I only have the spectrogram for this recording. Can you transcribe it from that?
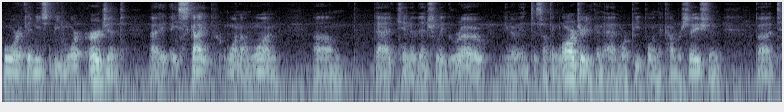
or if it needs to be more urgent, a, a Skype one on one that can eventually grow. You know, into something larger. You can add more people in the conversation, but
